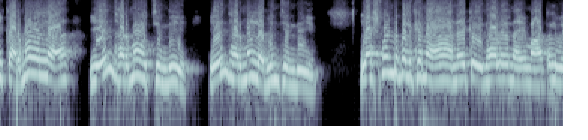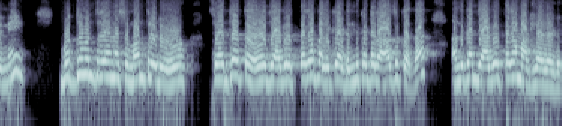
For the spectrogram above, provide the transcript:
ఈ కర్మ వల్ల ఏం ధర్మం వచ్చింది? ఏం ధర్మం లభించింది? లక్ష్మణుడు పలికిన అనేక విధాలైన ఈ మాటలు విని బుద్ధిమంతుడైన సుమంత్రుడు శ్రద్ధతో జాగ్రత్తగా పలికాడు. ఎందుకంటే రాజు కదా అందుకని జాగ్రత్తగా మాట్లాడాడు.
